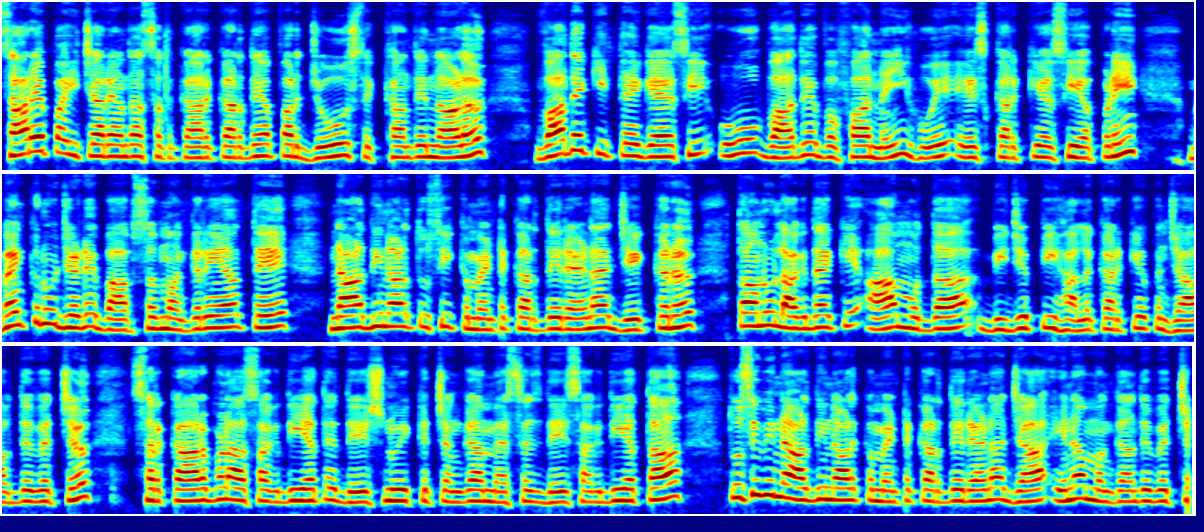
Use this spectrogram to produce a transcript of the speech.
ਸਾਰੇ ਭਾਈਚਾਰਿਆਂ ਦਾ ਸਤਿਕਾਰ ਕਰਦੇ ਹਾਂ, ਪਰ ਜੋ ਸਿੱਖਾਂ ਦੇ ਨਾਲ ਵਾਅਦੇ ਕੀਤੇ ਗਏ ਸੀ, ਉਹ ਵਾਅਦੇ ਵਫਾ ਨਹੀਂ ਹੋਏ। ਇਸ ਕਰਕੇ ਅਸੀਂ ਆਪਣੀ ਬੈਂਕ ਨੂੰ ਜਿਹੜੇ ਵਾਪਸ ਮੰਗ ਰਹੇ ਹਾਂ ਤੇ ਨਾਲ ਦੀ ਨਾਲ ਤੁਸੀਂ ਕਮੈਂਟ ਕਰਦੇ ਰਹਿਣਾ। ਜੇਕਰ ਤੁਹਾਨੂੰ ਲੱਗਦਾ ਹੈ ਕਿ ਆਹ ਮੁੱਦਾ ਬੀਜੇਪੀ ਹੱਲ ਕਰਕੇ ਪੰਜਾਬ ਦੇ ਵਿੱਚ ਸਰਕਾਰ ਬਣਾ ਸਕਦੀ ਹੈ ਤੇ ਦੇਸ਼ ਨੂੰ ਇੱਕ ਚੰਗਾ ਮੈਸੇਜ ਦੇ ਸਕਦੀ ਹੈ, ਤਾਂ ਤੁਸੀਂ ਵੀ ਨਾਲ ਦੀ ਨਾਲ ਕਮੈਂਟ ਕਰਦੇ ਰਹਿਣਾ। ਜਾਂ ਇਹਨਾਂ ਮੰਗਾਂ ਦੇ ਵਿੱਚ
